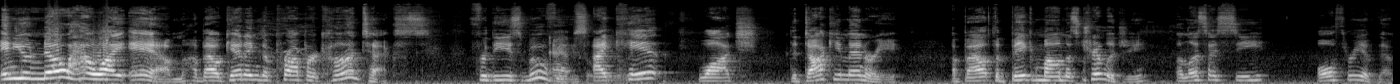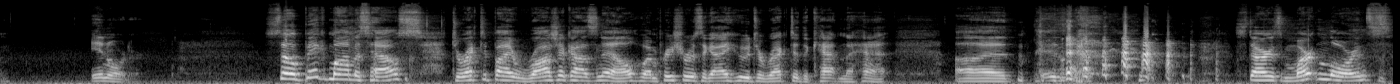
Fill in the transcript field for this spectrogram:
And you know how I am about getting the proper context for these movies. Absolutely. I can't watch the documentary about the Big Mama's trilogy unless I see all three of them in order. So, Big Mama's House, directed by Raja Gosnell, who I'm pretty sure is the guy who directed The Cat in the Hat, uh, is- stars Martin Lawrence,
